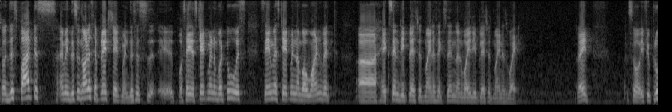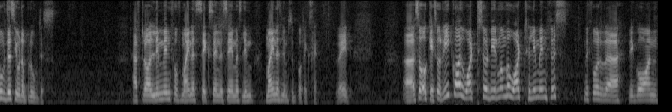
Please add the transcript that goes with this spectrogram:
So, this part is I mean this is not a separate statement this is uh, say statement number 2 is same as statement number 1 with uh, x n replaced with minus x n and y replaced with minus y right. So, if you prove this you would have proved this after all lim inf of minus x n is same as lim minus lim sup of x n right. Uh, so, okay, so recall what so do you remember what lim inf is before uh, we go on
